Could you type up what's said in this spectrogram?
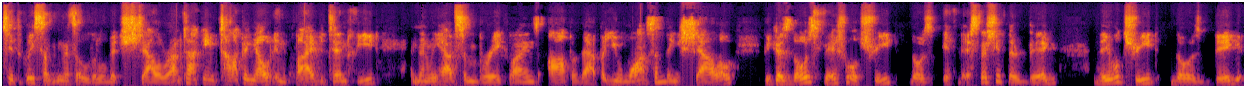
typically something that's a little bit shallower. I'm talking topping out in five to 10 feet, and then we have some break lines off of that. But you want something shallow because those fish will treat those, if, especially if they're big, they will treat those big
